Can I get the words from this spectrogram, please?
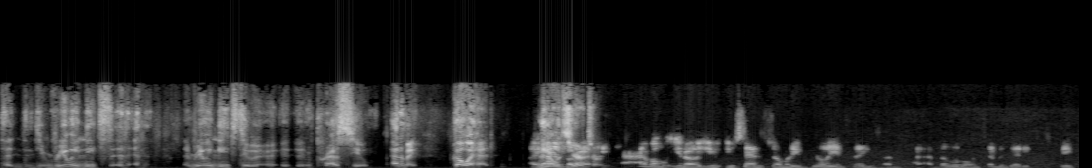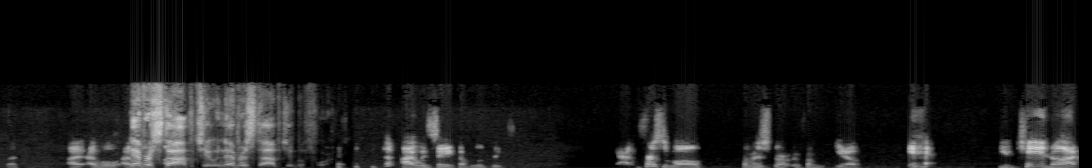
that you really needs to, it really needs to uh, impress you. Anyway, go ahead. Uh, Now it's your I- turn. A, you know, you, you said so many brilliant things. I'm, I'm a little intimidated to speak, but I, I will. I Never will, stopped you. Never stopped you before. I would say a couple of things. First of all, from histor- from you know, it ha- you cannot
